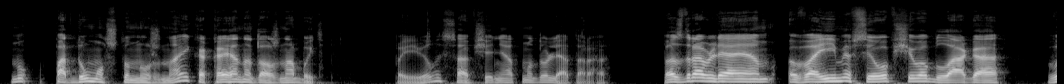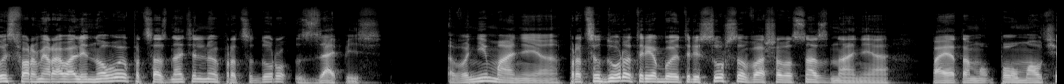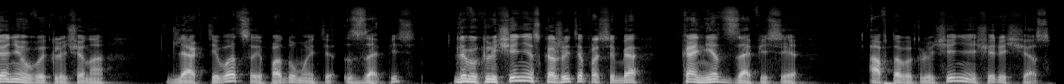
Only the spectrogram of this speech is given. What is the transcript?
Ну, подумал, что нужна и какая она должна быть. Появилось сообщение от модулятора. «Поздравляем! Во имя всеобщего блага! Вы сформировали новую подсознательную процедуру «Запись». Внимание! Процедура требует ресурсов вашего сознания, поэтому по умолчанию выключена. Для активации подумайте «Запись». Для выключения скажите про себя «Конец записи». Автовыключение через час.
